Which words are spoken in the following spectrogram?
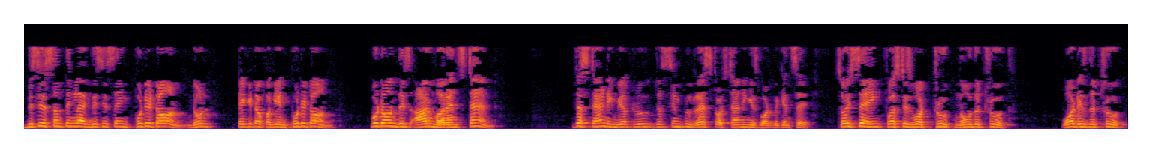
This is something like, this is saying put it on. Don't take it off again. Put it on. Put on this armor and stand. Just standing, we have to do just simple rest or standing is what we can say. So he's saying, first is what truth, know the truth. What is the truth?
